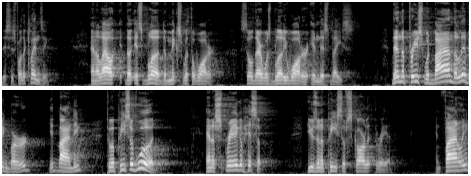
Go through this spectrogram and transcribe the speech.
This is for the cleansing. And allow the, its blood to mix with the water. So there was bloody water in this vase. Then the priest would bind the living bird, he'd bind him, to a piece of wood and a sprig of hyssop using a piece of scarlet thread. And finally,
